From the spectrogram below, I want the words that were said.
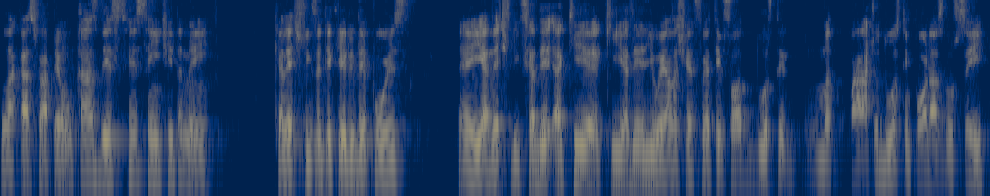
La Casa de Papel é um caso desse recente aí também. Que a Netflix adquiriu depois. É, e a Netflix que, que aderiu ela, acho que foi, teve só duas, uma parte ou duas temporadas, não sei.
